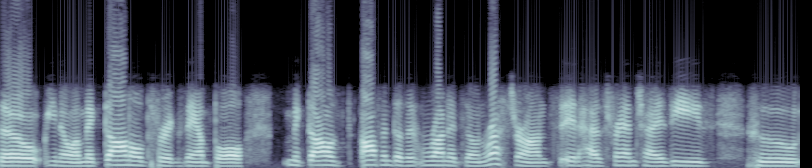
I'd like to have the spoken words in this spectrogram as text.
So, you know, a McDonald's, for example, McDonald's often doesn't run its own restaurants. It has franchisees who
